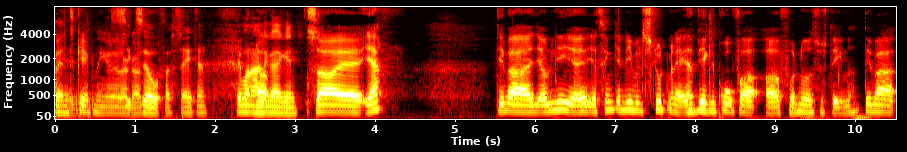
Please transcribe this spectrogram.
venskabninger, der, der gør det. For satan. Det må man aldrig gøre igen. Så øh, ja, det var, jeg, vil lige, jeg tænkte, jeg lige ville slutte med det. Jeg havde virkelig brug for at få den ud af systemet. Det var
